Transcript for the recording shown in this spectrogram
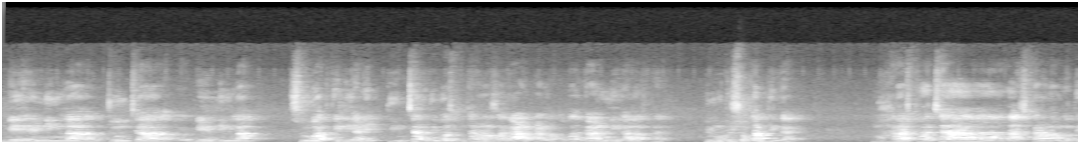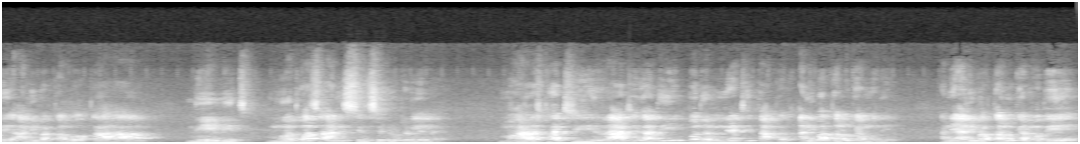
मे एंडिंगला जूनच्या मे एंडिंगला सुरुवात केली आणि तीन चार दिवस धरणाचा गाळ काढला. तो काय गाळ निघालाच नाही. ही मोठी शोकांतिका आहे. महाराष्ट्राच्या राजकारणामध्ये अलिबाग तालुका हा नेहमीच महत्त्वाचा आणि सेन्सिटिव्ह ठरलेला आहे. महाराष्ट्राची राजगादी बदलण्याची ताकद अलिबाग तालुक्यामध्ये आहे. आणि अलिबाग तालुक्यामध्ये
